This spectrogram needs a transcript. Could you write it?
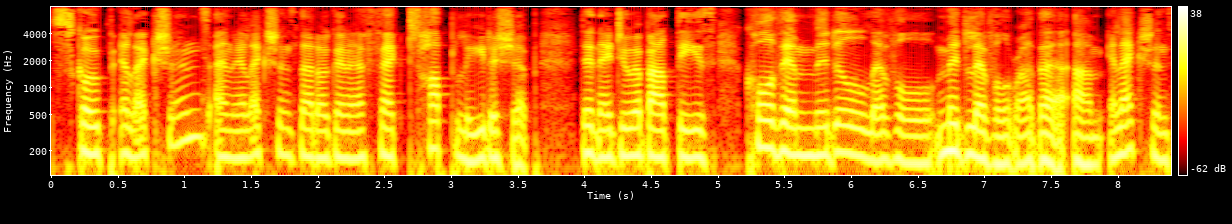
scope elections and elections that are going to affect top leadership than they do about these call them middle level mid-level rather um, elections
